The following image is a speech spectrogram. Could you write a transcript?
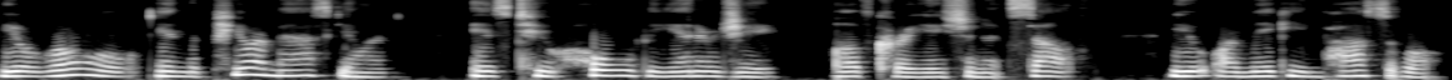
Your role in the pure masculine is to hold the energy of creation itself. You are making possible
